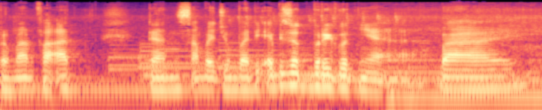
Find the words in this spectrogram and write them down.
bermanfaat dan sampai jumpa di episode berikutnya. Bye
